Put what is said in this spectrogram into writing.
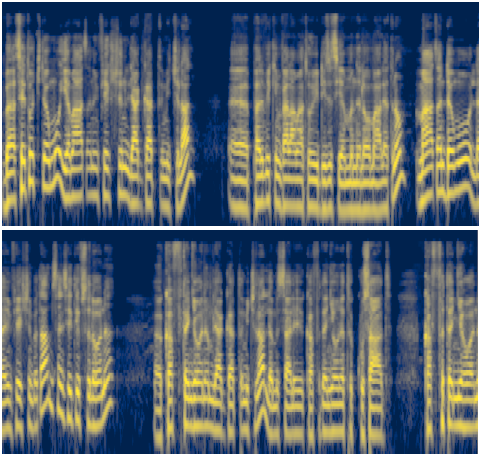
በሴቶች ደግሞ የማዕፀን ኢንፌክሽን ሊያጋጥም ይችላል። pelvic inflammatory disease የምንለው ማለት ነው። ማዕፀን ደግሞ ለኢንፌክሽን በጣም ሴንሲቲቭ ስለሆነ ከፍተኛ የሆነም ሊያጋጥም ይችላል። ለምሳሌ ከፍተኛ የሆነ ትኩሳት፣ ከፍተኛ የሆነ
